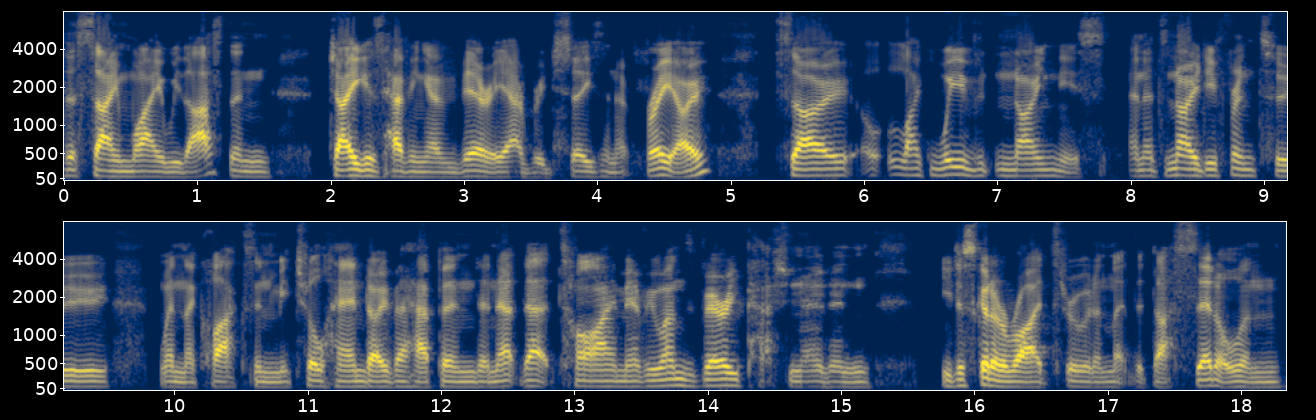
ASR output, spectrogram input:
the same way with us. And Jaeger's having a very average season at Freo. So, like, we've known this, and it's no different to when the Clarkson Mitchell handover happened. And at that time, everyone's very passionate and you just got to ride through it and let the dust settle. And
